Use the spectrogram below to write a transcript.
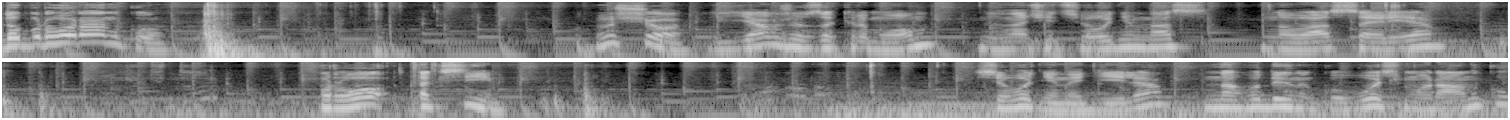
Доброго ранку! Ну що, я вже за кермом. Значить, сьогодні в нас нова серія про таксі. Сьогодні неділя, на годиннику 8 ранку.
